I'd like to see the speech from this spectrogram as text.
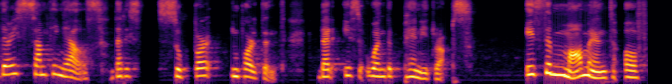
there is something else that is super important. That is when the penny drops. It's the moment of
